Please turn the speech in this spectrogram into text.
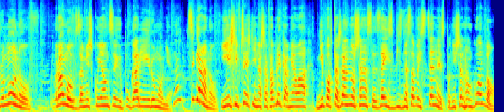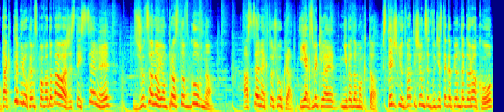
Rumunów, Romów zamieszkujących Bułgarię i Rumunię. No, Cyganów. I jeśli wcześniej nasza fabryka miała niepowtarzalną szansę zejść z biznesowej sceny z podniesioną głową, tak tym ruchem spowodowała, że z tej sceny zrzucono ją prosto w gówno. A scenę ktoś ukradł. I jak zwykle nie wiadomo kto. W styczniu 2025 roku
